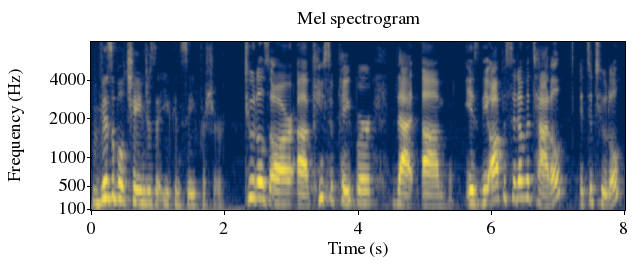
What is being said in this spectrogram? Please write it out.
visible changes that you can see for sure. Tootles are a piece of paper that um, is the opposite of a tattle. It's a tootle.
